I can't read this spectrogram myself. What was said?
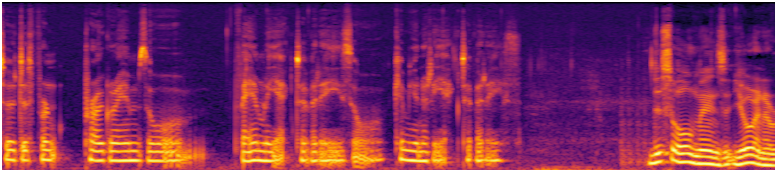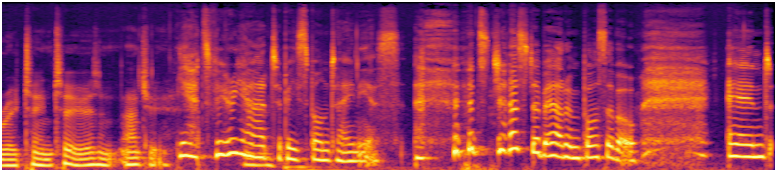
to different programs or family activities or community activities. This all means that you're in a routine too, isn't aren't you? Yeah, it's very hard yeah. to be spontaneous. it's just about impossible. And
